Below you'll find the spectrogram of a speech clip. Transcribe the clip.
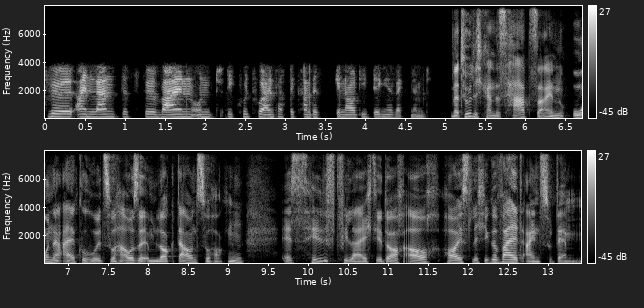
für ein Land, das für Wein und die Kultur einfach bekannt ist, genau die Dinge wegnimmt. Natürlich kann es hart sein, ohne Alkohol zu Hause im Lockdown zu hocken. Es hilft vielleicht jedoch auch, häusliche Gewalt einzudämmen.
